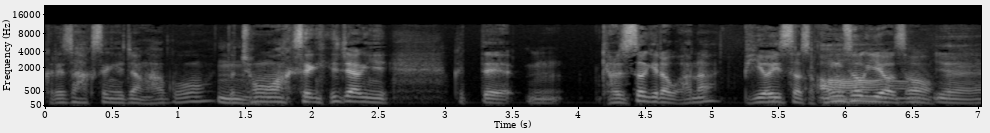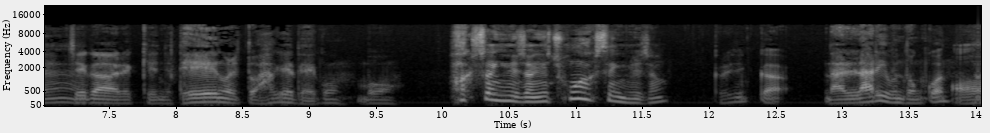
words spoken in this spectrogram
그래서 학생회장하고 음. 또 총학생회장이 그때 음, 결석이라고 하나 비어 있어서 공석이어서 아, 예. 제가 이렇게 대행을 또 하게 되고 뭐 학생회장이 총학생회장? 그러니까 날라리 운동권 어우,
